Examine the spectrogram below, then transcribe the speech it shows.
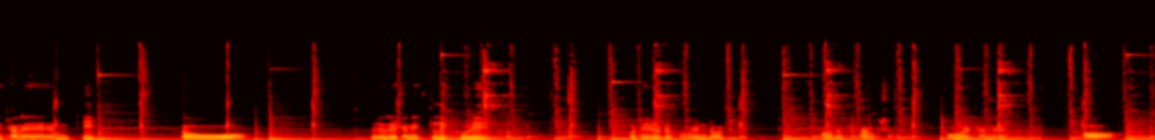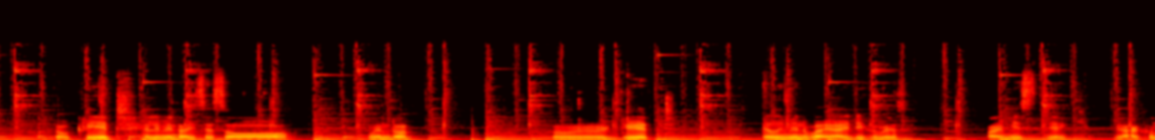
এখানে এমটি তো যদি এখানে ক্লিক করি get not a function তো এখানে create element আইছে so document dot get element by id হবে বাই মিস্টেক এখন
